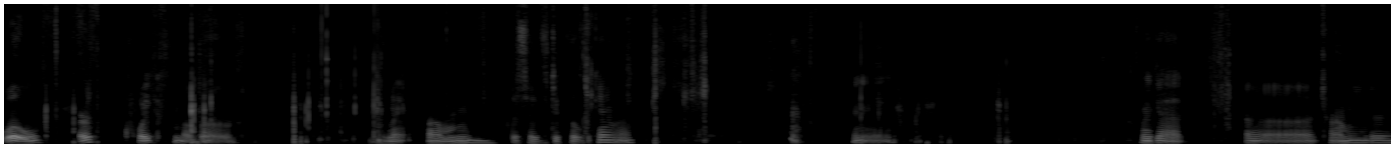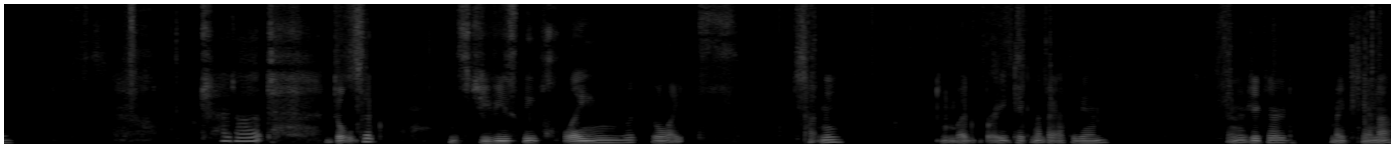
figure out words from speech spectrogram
Whoa, earthquake from above. My um decides to kill the camera. Anyway, we got uh Charmander, Chatot, Joltik, mischievously playing with the lights. Putney, Mudbray taking a bath again. Energy card, Mycana,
